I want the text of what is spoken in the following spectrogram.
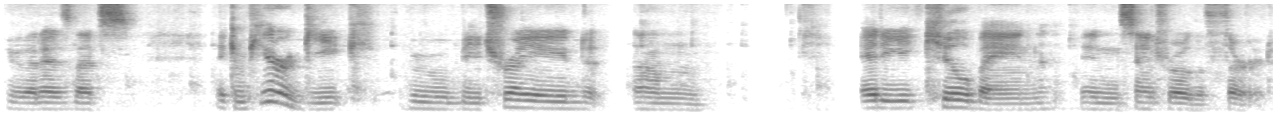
who that is, that's a computer geek who betrayed um, Eddie Killbane in Saints Row the Third.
